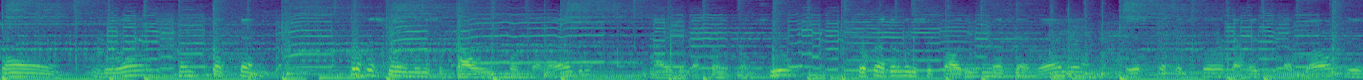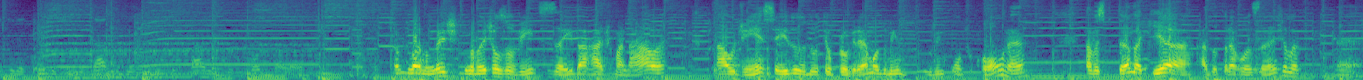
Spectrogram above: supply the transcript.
com Luan Sanchotem, professor municipal em Porto Alegre, na educação infantil, procurador municipal de Estância Velha, ex-professor da rede estadual, ex-diretor do Sindicato dos Municipais de Porto Alegre. Então, boa noite, boa noite aos ouvintes aí da Rádio Manaus, a audiência aí do, do teu programa, domingo.com, né? Estava escutando aqui a, a doutora Rosângela, né?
